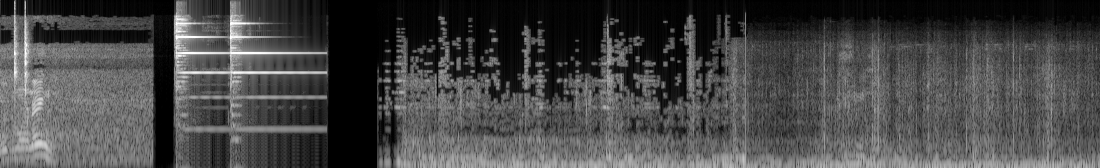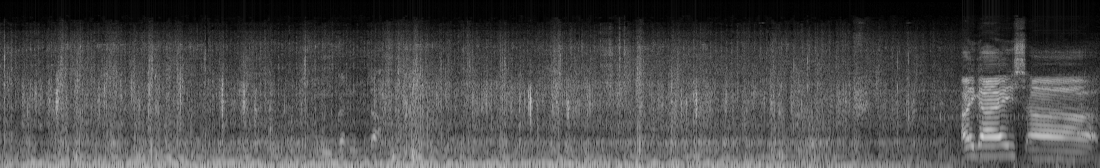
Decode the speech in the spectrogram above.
Good morning. Hi guys, uh,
